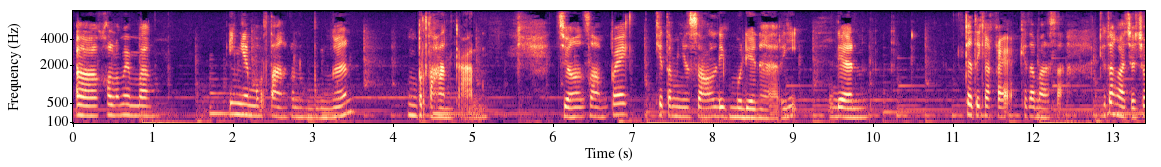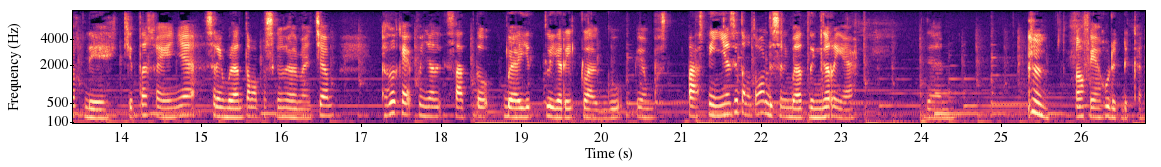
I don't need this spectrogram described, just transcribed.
Uh, kalau memang ingin mempertahankan hubungan, mempertahankan. Jangan sampai kita menyesal di kemudian hari dan ketika kayak kita merasa kita nggak cocok deh, kita kayaknya sering berantem apa segala macam aku kayak punya satu bait lirik lagu yang pastinya sih teman-teman udah sering banget denger ya. Dan maaf ya aku deg-degan.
